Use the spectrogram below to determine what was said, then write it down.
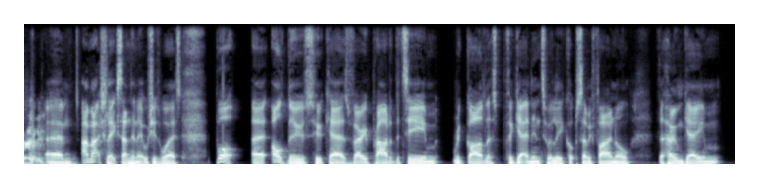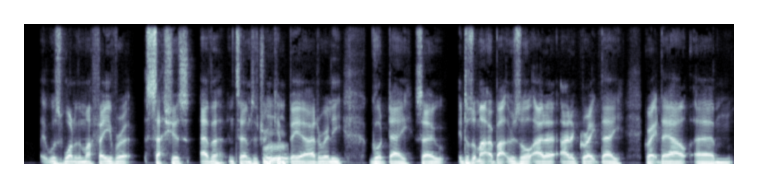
Um, I'm actually extending it, which is worse. But uh, old news. Who cares? Very proud of the team, regardless for getting into a League Cup semi final. The home game it was one of my favourite sessions ever in terms of drinking Mm. beer. I had a really good day. So it doesn't matter about the result. I had a, I had a great day, great day out, um,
